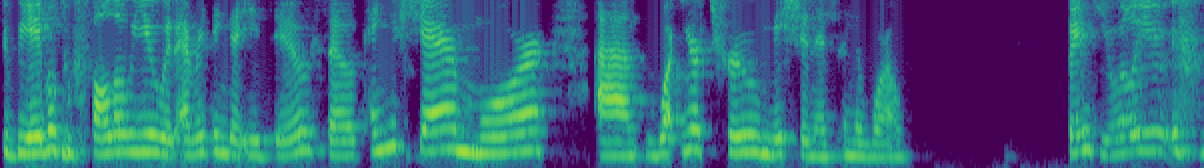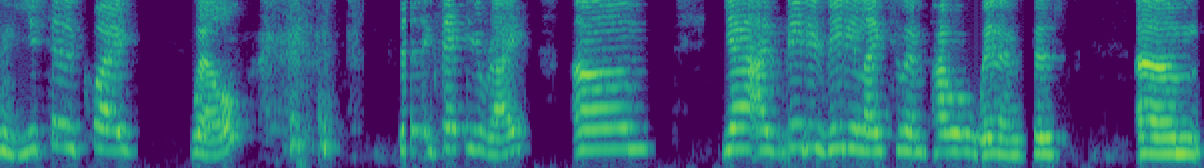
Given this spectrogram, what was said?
to be able to follow you with everything that you do. So, can you share more um, what your true mission is in the world? Thank you. Well, you you said it quite well. That's exactly right. Um, yeah, I really really like to empower women because um,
